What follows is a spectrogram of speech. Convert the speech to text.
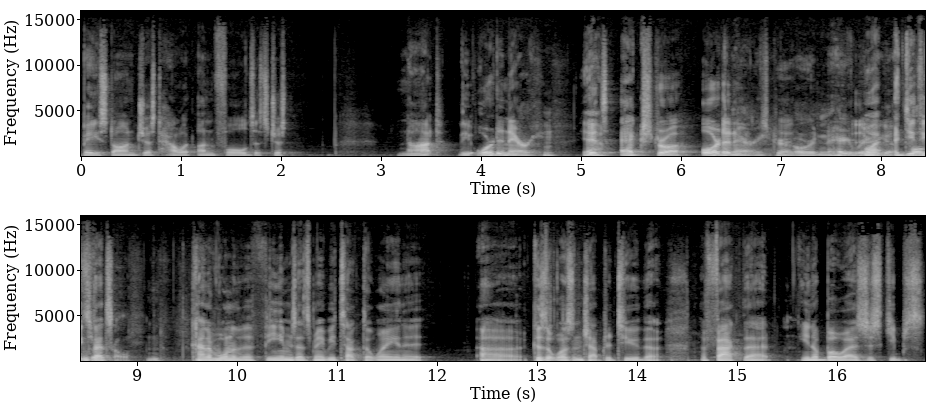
based on just how it unfolds. It's just not the ordinary. It's extraordinary. Extraordinary. Well, I do Full think circle. that's kind of one of the themes that's maybe tucked away in it, because it was in chapter two. The the fact that you know Boaz just keeps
